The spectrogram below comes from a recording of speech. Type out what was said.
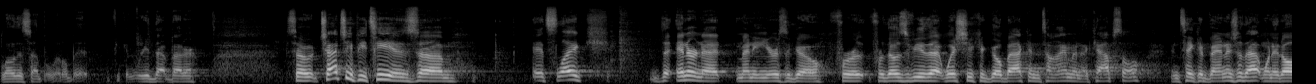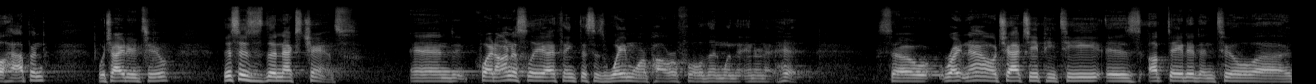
blow this up a little bit if you can read that better. So ChatGPT is, um, it's like the internet many years ago. For, for those of you that wish you could go back in time in a capsule and take advantage of that when it all happened, which I do too, this is the next chance. And quite honestly, I think this is way more powerful than when the internet hit. So right now, ChatGPT is updated until uh,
